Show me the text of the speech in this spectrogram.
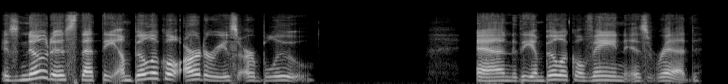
is notice that the umbilical arteries are blue and the umbilical vein is red.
